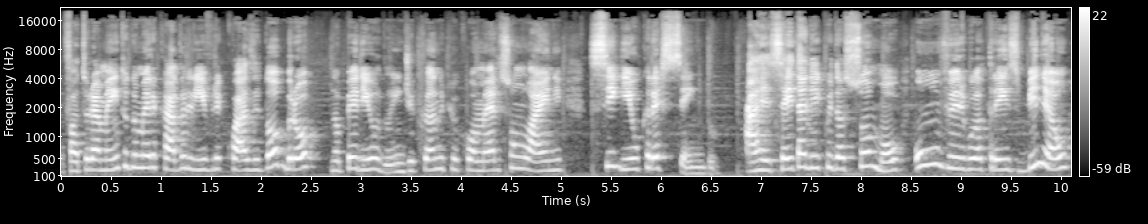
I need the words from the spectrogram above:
O faturamento do Mercado Livre quase dobrou no período, indicando que o comércio online seguiu crescendo. A receita líquida somou 1,3 bilhão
